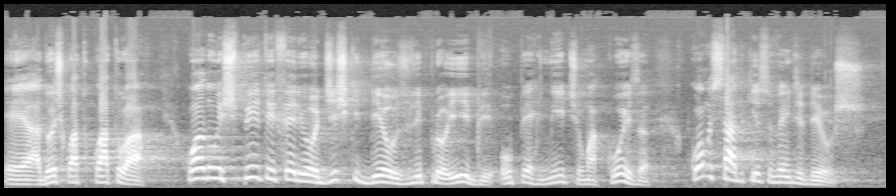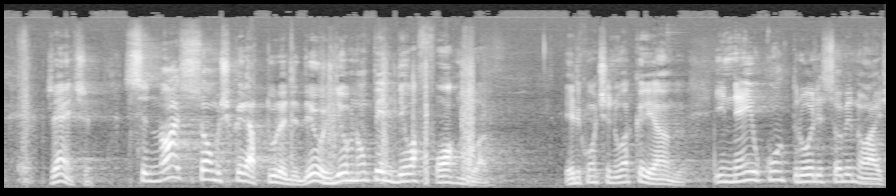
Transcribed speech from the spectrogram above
é, a 244A, quando um espírito inferior diz que Deus lhe proíbe ou permite uma coisa, como sabe que isso vem de Deus? Gente, se nós somos criatura de Deus, Deus não perdeu a fórmula. Ele continua criando e nem o controle sobre nós.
